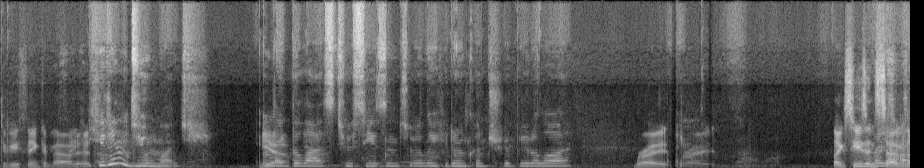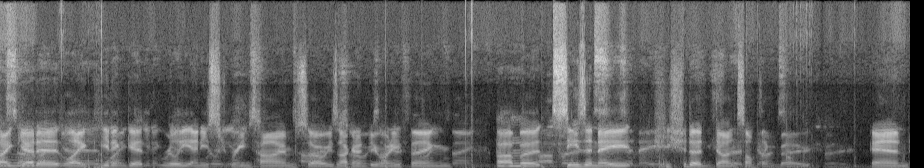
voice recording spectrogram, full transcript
If you think about it, He didn't do much. In Yeah. like the last two seasons, really, he didn't contribute a lot. right? Like- Like season But seven, I get it. Like he didn't get really any screen time, so he's not gonna do anything. Uh, Mhm. but season eight, he should have done something big. And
